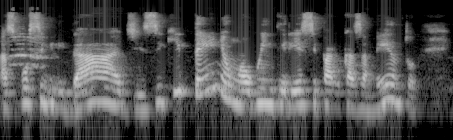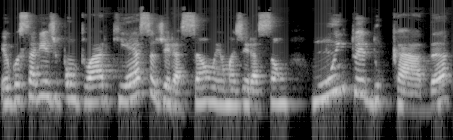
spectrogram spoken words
as possibilidades e que tenham algum interesse para o casamento, eu gostaria de pontuar que essa geração é uma geração muito educada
